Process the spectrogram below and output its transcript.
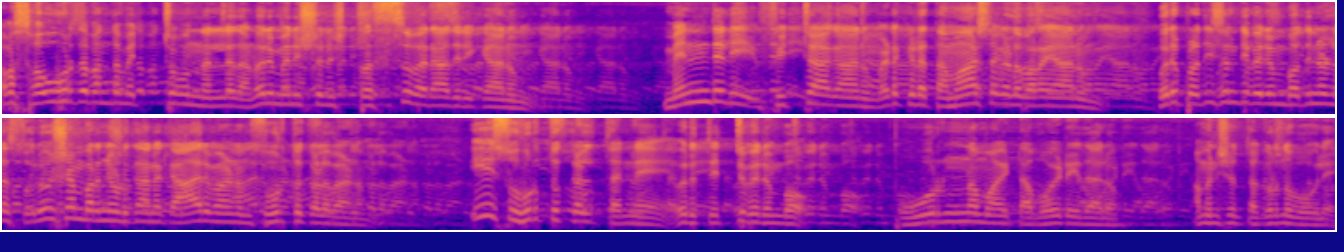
അപ്പൊ സൗഹൃദ ബന്ധം ഏറ്റവും നല്ലതാണ്. ഒരു മനുഷ്യന് സ്ട്രെസ് വരാതിരിക്കാനും മെന്റലി ഫിറ്റ് ആകാനും ഇടയ്ക്കിടെ തമാശകൾ പറയാനും ഒരു പ്രതിസന്ധി വരുമ്പോൾ അതിനുള്ള സൊല്യൂഷൻ പറഞ്ഞു കൊടുക്കാനൊക്കെ ആര് വേണം? സുഹൃത്തുക്കൾ വേണം. ഈ സുഹൃത്തുക്കൾ തന്നെ ഒരു തെറ്റ് വരുമ്പോ പൂർണമായിട്ട് അവോയ്ഡ് ചെയ്താലോ? ആ മനുഷ്യൻ തകർന്നു പോകൂലേ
